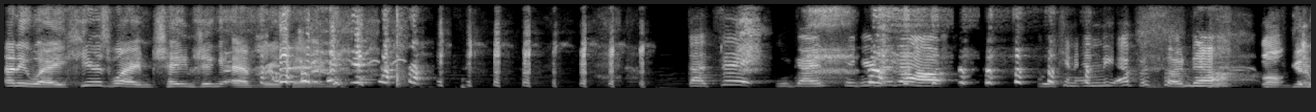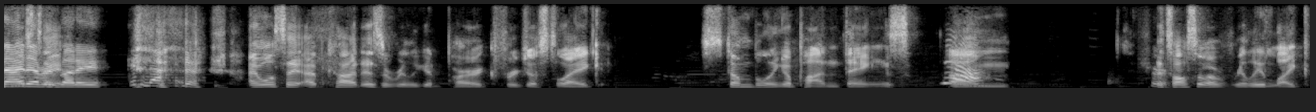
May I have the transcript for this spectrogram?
Anyway, here's why I'm changing everything. That's it. You guys figured it out. we can end the episode now. well, Good I night, will say- everybody. Good night. I will say Epcot is a really good park for just like stumbling upon things. Yeah. Um, It's also a really like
